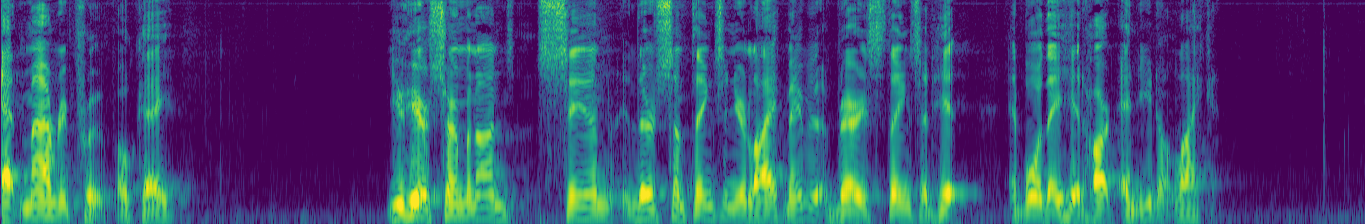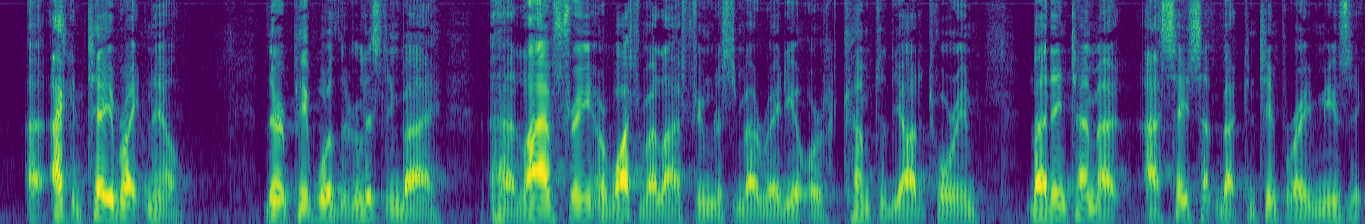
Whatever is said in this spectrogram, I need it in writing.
at my reproof, okay? You hear a sermon on sin, there's some things in your life, maybe various things that hit and boy, they hit hard, and you don't like it. I, I can tell you right now, there are people that are listening by uh, live stream or watching by live stream, listening by radio, or come to the auditorium. But anytime I, I say something about contemporary music,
